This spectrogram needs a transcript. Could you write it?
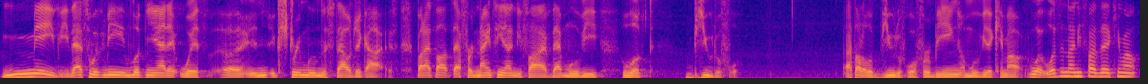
maybe that's with me looking at it with uh, in extremely nostalgic eyes. But I thought that for 1995, that movie looked beautiful. I thought it looked beautiful for being a movie that came out. What was it? 95 that came out?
